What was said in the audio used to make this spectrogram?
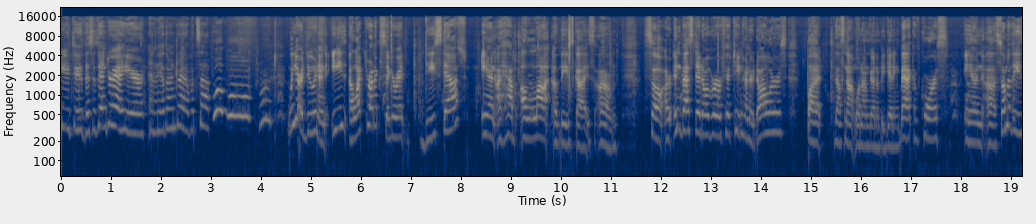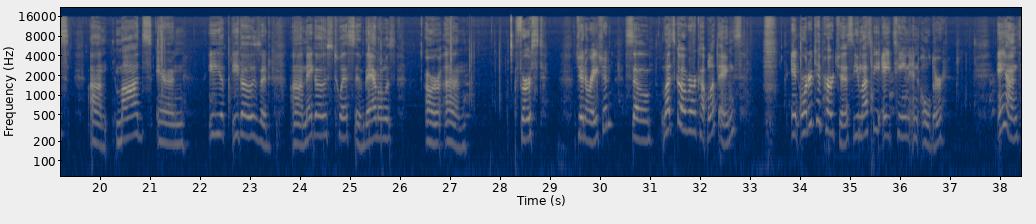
Hey YouTube, this is Andrea here. And the other Andrea, what's up? Whoop, whoop. We are doing an e electronic cigarette destash, and I have a lot of these guys. Um, so I invested over $1,500, but that's not what I'm going to be getting back, of course. And uh, some of these um, mods and e egos and uh, megos, twists, and vamos are um, first generation. So let's go over a couple of things. In order to purchase, you must be 18 and older, and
